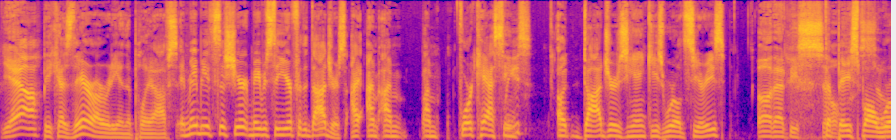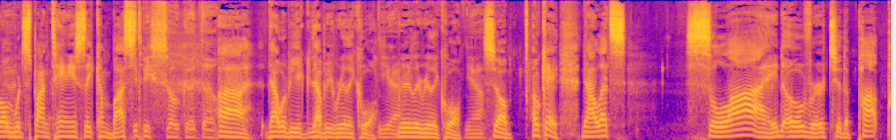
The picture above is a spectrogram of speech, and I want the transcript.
Yeah, because they're already in the playoffs, and maybe it's this year. Maybe it's the year for the Dodgers. I, I'm I'm I'm forecasting Please? a Dodgers Yankees World Series. Oh, that'd be so. The baseball so world good. would spontaneously combust. It'd be so good though. Uh, that would be that would be really cool. Yeah. really really cool. Yeah. So okay, now let's slide over to the pop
